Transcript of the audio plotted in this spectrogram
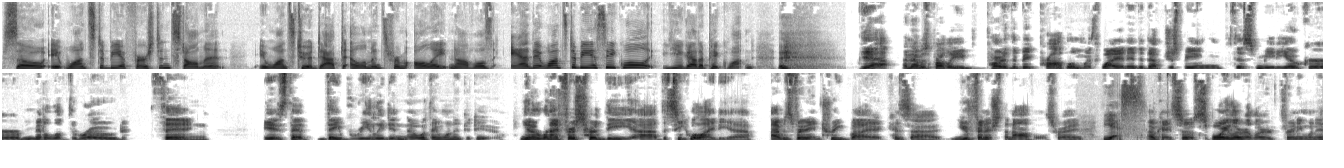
So it wants to be a first installment. It wants to adapt elements from all eight novels, and it wants to be a sequel. You got to pick one. yeah, and that was probably part of the big problem with why it ended up just being this mediocre, middle of the road thing is that they really didn't know what they wanted to do. You know, when I first heard the uh, the sequel idea, I was very intrigued by it because uh, you finished the novels, right? Yes. Okay, so spoiler alert for anyone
